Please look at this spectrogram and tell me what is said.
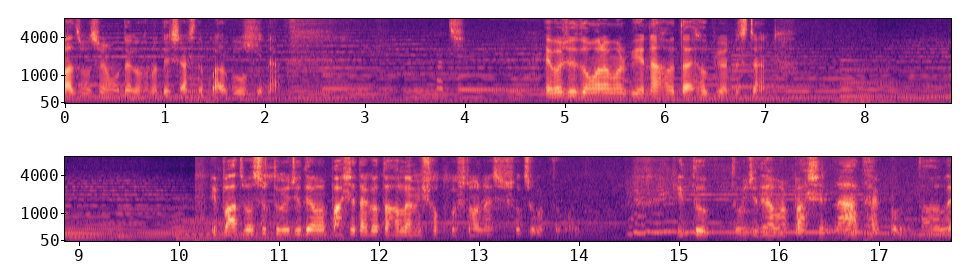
পাঁচ বছরের মধ্যে কখনো দেশে আসতে পারব কিনা। আচ্ছা। এবার যদি তোমার আমার বিয়ে না হয় তাই হোপ ইউ আন্ডারস্ট্যান্ড এই পাঁচ বছর তুমি যদি আমার পাশে থাকো তাহলে আমি সব কষ্ট অনায়াসে সহ্য করতে পারব। কিন্তু তুমি যদি আমার পাশে না থাকো তাহলে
